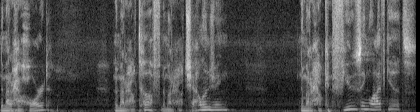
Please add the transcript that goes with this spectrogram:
No matter how hard, no matter how tough, no matter how challenging, no matter how confusing life gets,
